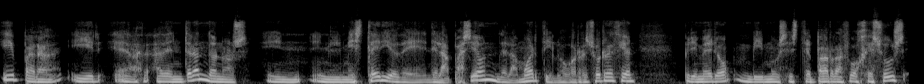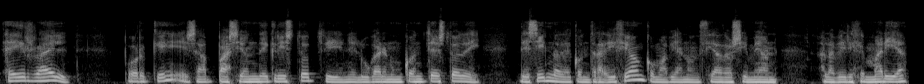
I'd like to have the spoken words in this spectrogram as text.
Y para ir eh, adentrándonos en, el misterio de, la pasión, de la muerte y luego resurrección, primero vimos este párrafo Jesús e Israel, porque esa pasión de Cristo tiene lugar en un contexto de, signo de contradicción, como había anunciado Simeón a la Virgen María,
